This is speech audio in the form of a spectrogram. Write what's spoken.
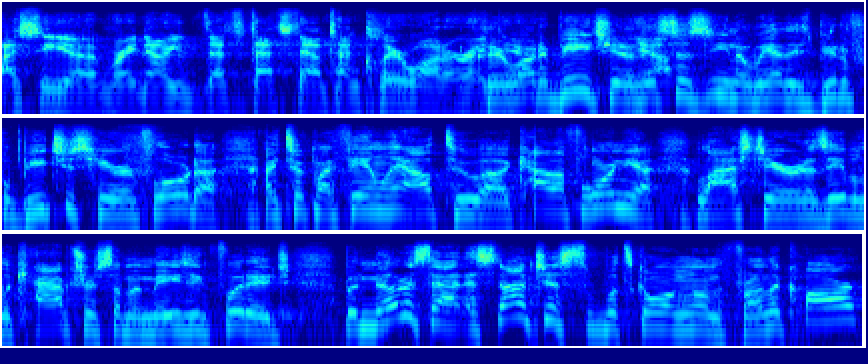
I see uh, right now, that's that's downtown Clearwater right there. Clearwater there. Beach. You know, this is, you know, we have these beautiful beaches here in Florida. I took my family out to uh, California last year and was able to capture some amazing footage. But notice that it's not just what's going on in the front of the car.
